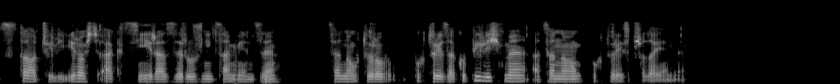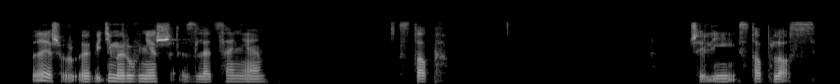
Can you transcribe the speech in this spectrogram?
100, czyli ilość akcji razy różnica między ceną, którą, po której zakupiliśmy, a ceną, po której sprzedajemy. Tutaj widzimy również zlecenie stop, czyli stop loss.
